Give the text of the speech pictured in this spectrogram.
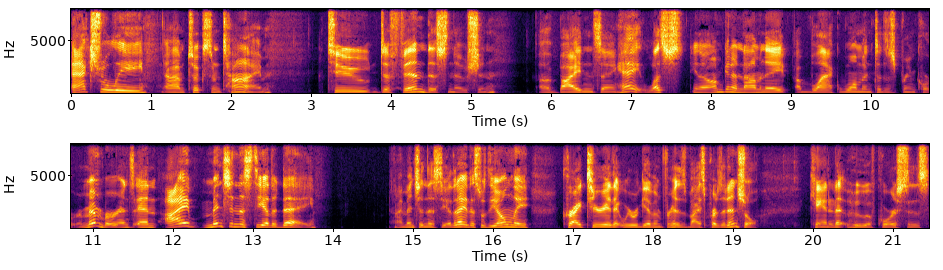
actually um, took some time to defend this notion of Biden saying, "Hey, let's you know, I'm going to nominate a black woman to the Supreme Court." Remember, and and I mentioned this the other day. I mentioned this the other day. This was the only criteria that we were given for his vice presidential candidate, who of course is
